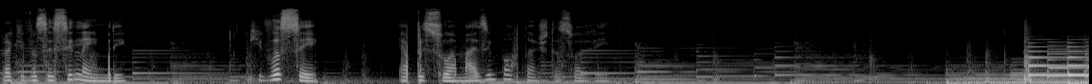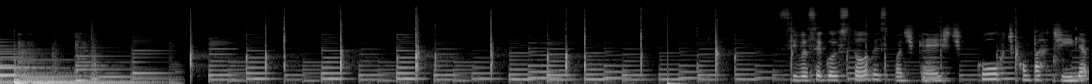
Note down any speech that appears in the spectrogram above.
para que você se lembre que você é a pessoa mais importante da sua vida. Se você gostou desse podcast, curte, compartilha.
